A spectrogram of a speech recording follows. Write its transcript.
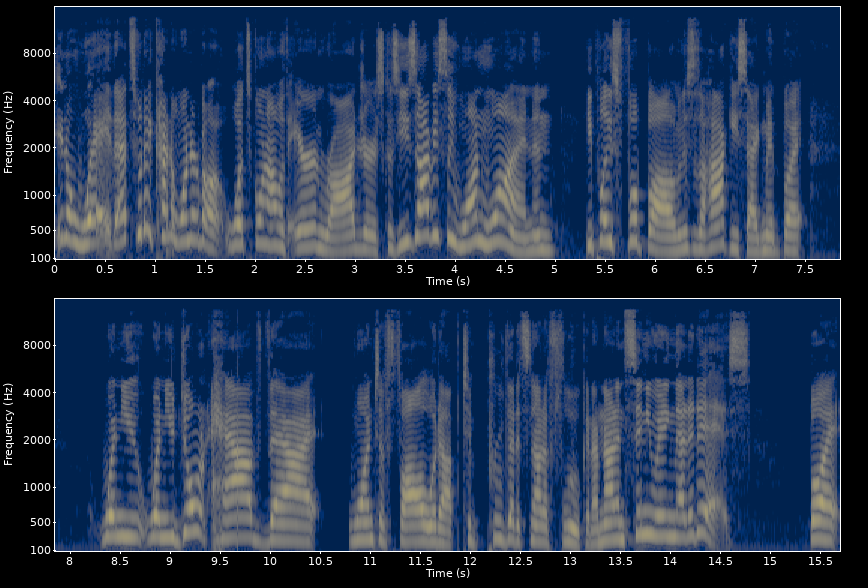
in a way, that's what I kind of wonder about what's going on with Aaron Rodgers because he's obviously won one and he plays football and this is a hockey segment, but when you when you don't have that one to follow it up to prove that it's not a fluke, and I'm not insinuating that it is, but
